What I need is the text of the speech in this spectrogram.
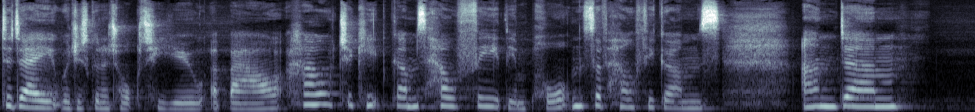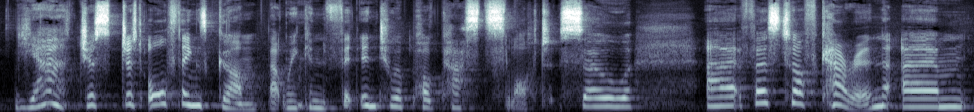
today we're just going to talk to you about how to keep gums healthy, the importance of healthy gums, and um, yeah, just just all things gum that we can fit into a podcast slot. So uh, first off, Karen. Um,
